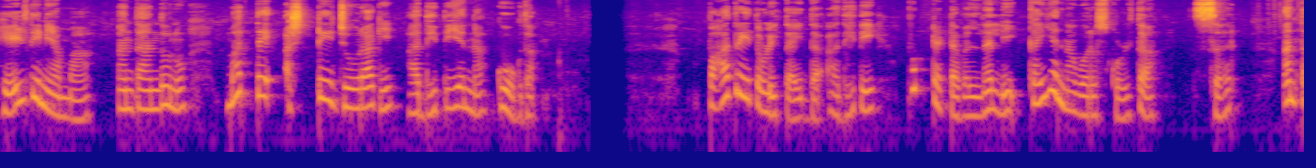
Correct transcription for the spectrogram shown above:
ಹೇಳ್ತೀನಿ ಅಮ್ಮ ಅಂತ ಅಂದವನು ಮತ್ತೆ ಅಷ್ಟೇ ಜೋರಾಗಿ ಅದಿತಿಯನ್ನು ಕೂಗ್ದ. ಪಾತ್ರೆ ತೊಳಿತಾ ಇದ್ದ ಅದಿತಿ ಪುಟ್ಟ ಟವಲ್ನಲ್ಲಿ ಕೈಯನ್ನು ಒರೆಸ್ಕೊಳ್ತಾ, ಸರ್ ಅಂತ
